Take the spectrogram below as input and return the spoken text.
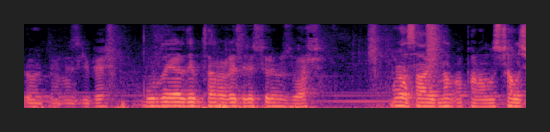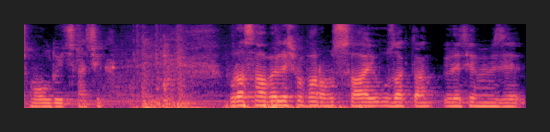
Gördüğünüz gibi. Burada yerde bir tane redresörümüz var. Burası aydınlatma panomuz çalışma olduğu için açık. Burası haberleşme panomuz sahayı uzaktan üretimimizi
